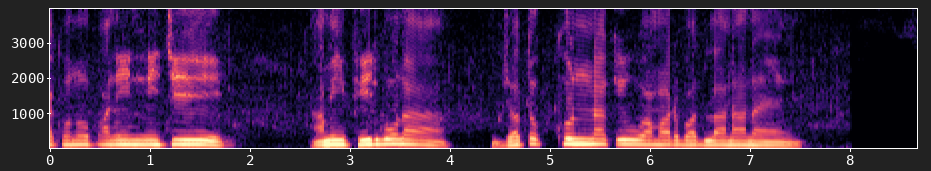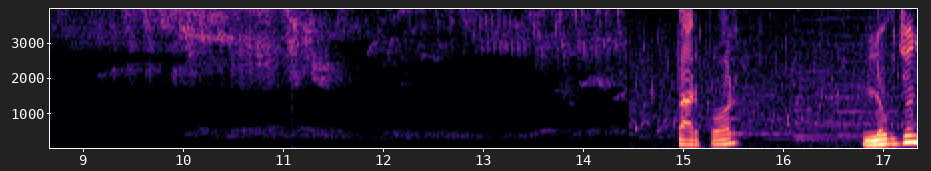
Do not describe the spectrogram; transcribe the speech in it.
এখনও পানির নিচে। আমি ফিরবো না যতক্ষণ না কেউ আমার বদলা না নেয়। তারপর লোকজন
